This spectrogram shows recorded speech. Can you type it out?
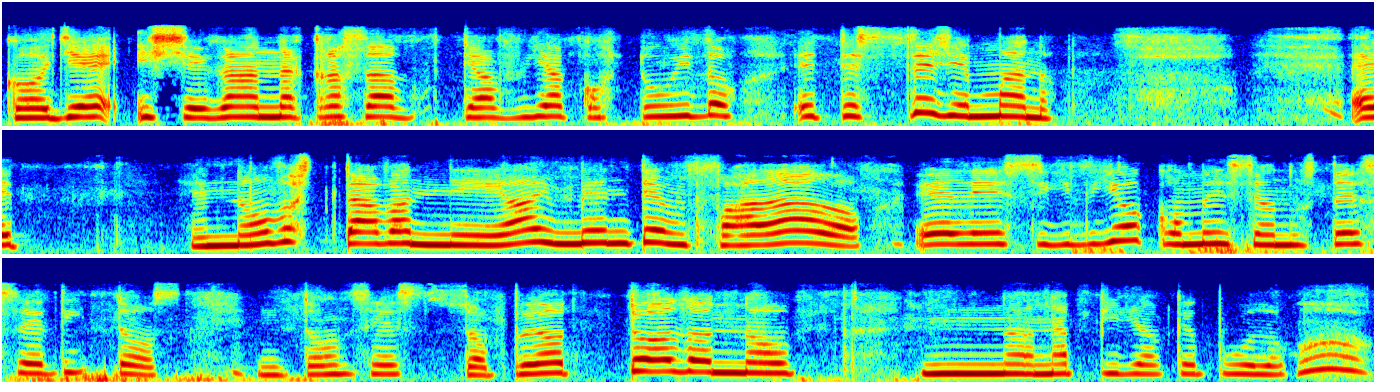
correr y llegar a la casa que había construido el tercer hermano. El, nuevo estaba realmente enfadado. Él decidió comerse a los tres cerditos. Entonces sopló todo no, no, que pudo.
